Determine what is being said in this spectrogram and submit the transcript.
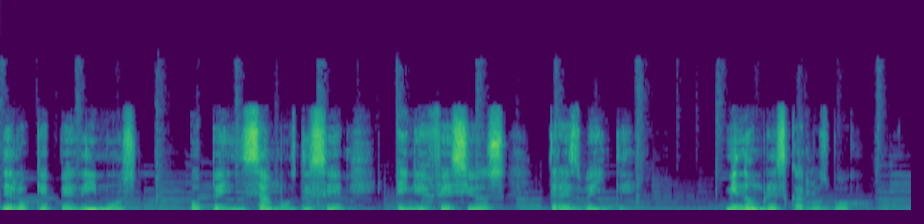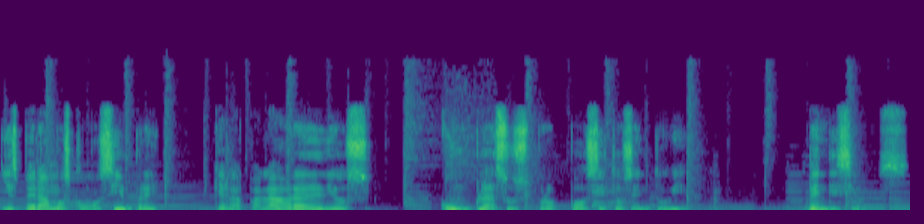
de lo que pedimos o pensamos, dice en Efesios 3:20. Mi nombre es Carlos Boj y esperamos como siempre que la palabra de Dios cumpla sus propósitos en tu vida. Bendiciones.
